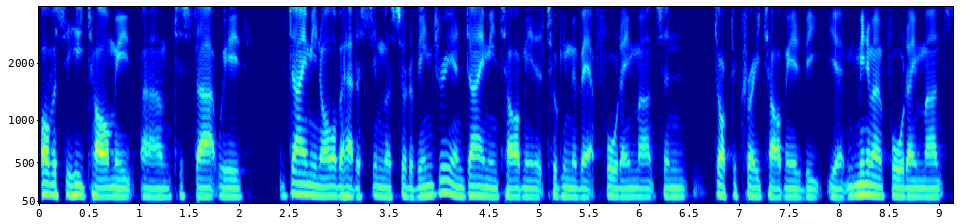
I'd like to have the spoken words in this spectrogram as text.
obviously, he told me um, to start with. Damien Oliver had a similar sort of injury, and Damien told me that it took him about 14 months, and Dr. Cree told me it'd be yeah minimum 14 months.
